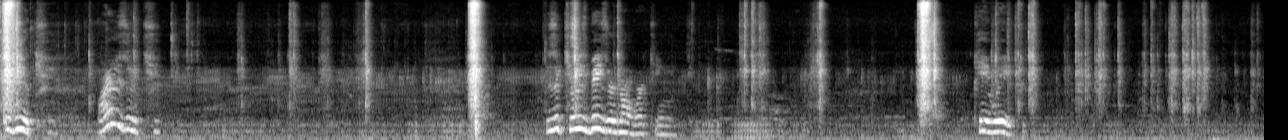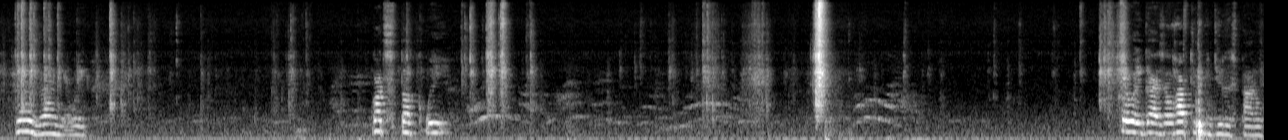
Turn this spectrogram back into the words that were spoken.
Is he a kid? Why is it a kid? Achilles base are not working. Okay, wait. Something's wrong here, wait. Got stuck, wait. Okay, wait, guys, I'll have to redo this battle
